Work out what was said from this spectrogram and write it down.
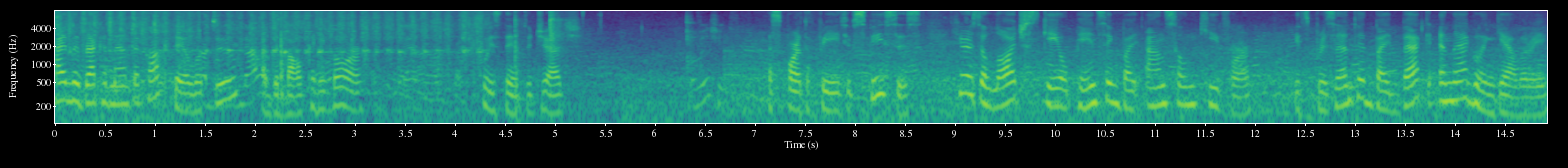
highly recommend a cocktail or two at the balcony bar. Who is there to judge? As part of Creative Spaces, here is a large-scale painting by Anselm Kiefer. It's presented by Beck and Eggeling Gallery,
